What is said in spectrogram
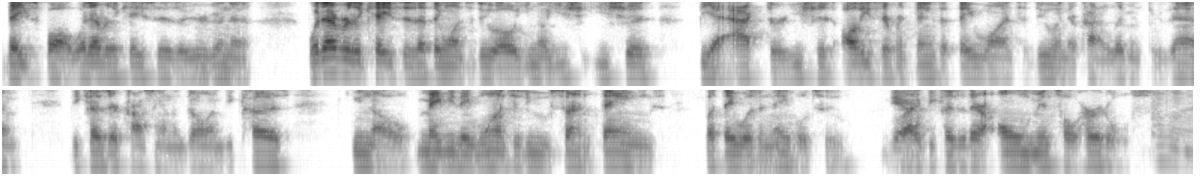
baseball, whatever the case is, or you're gonna mm-hmm. whatever the case is that they want to do. Oh, you know, you should you should be an actor, you should all these different things that they want to do, and they're kind of living through them because they're constantly going because you know maybe they wanted to do certain things but they wasn't Mhm. able to yeah right? Because of their own mental hurdles. hmm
